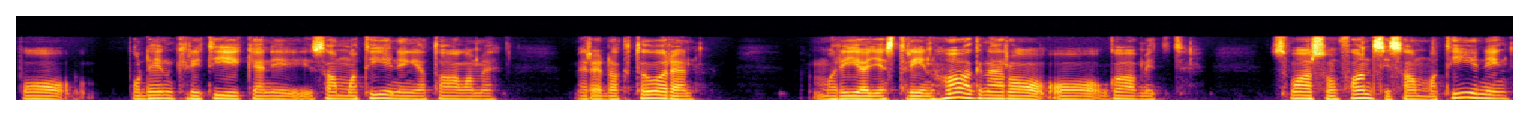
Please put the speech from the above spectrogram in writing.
på, på den kritiken i samma tidning jag talade med med redaktören Maria Gestrin Hagner och, och gav mitt svar som fanns i samma tidning.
